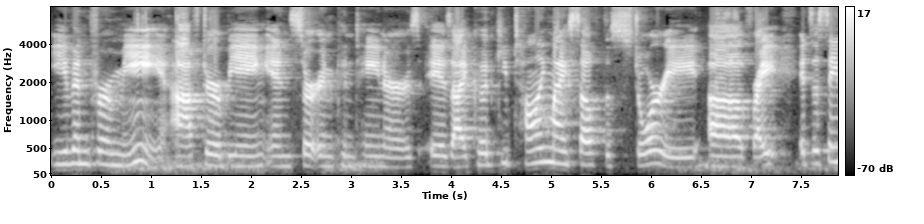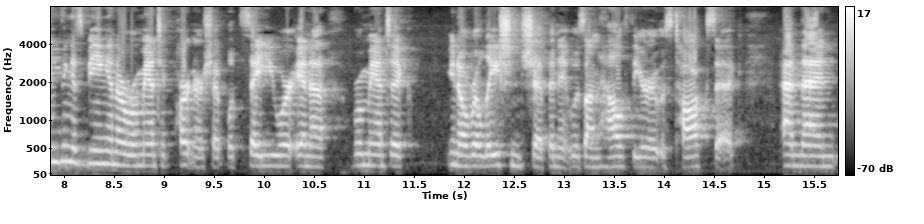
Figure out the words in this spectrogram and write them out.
even for me after being in certain containers is I could keep telling myself the story of right it's the same thing as being in a romantic partnership let's say you were in a romantic you know relationship and it was unhealthy or it was toxic and then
